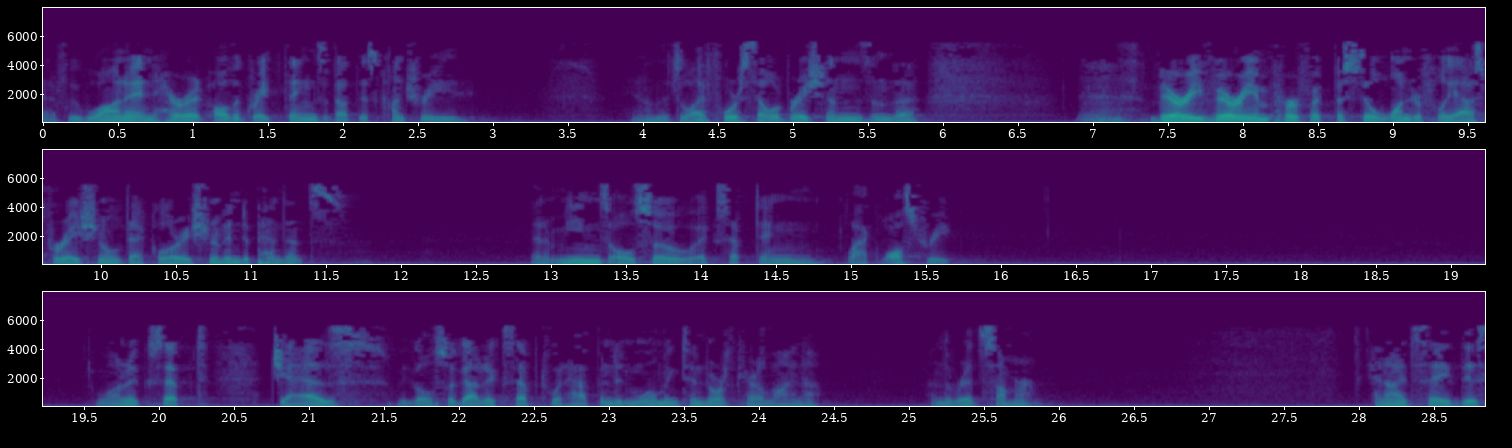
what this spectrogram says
That if we want to inherit all the great things about this country, you know, the July 4th celebrations and the very, very imperfect but still wonderfully aspirational Declaration of Independence, that it means also accepting Black Wall Street. We want to accept jazz. We've also got to accept what happened in Wilmington, North Carolina, and the Red Summer. And I'd say this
